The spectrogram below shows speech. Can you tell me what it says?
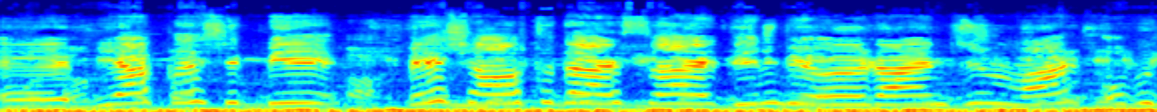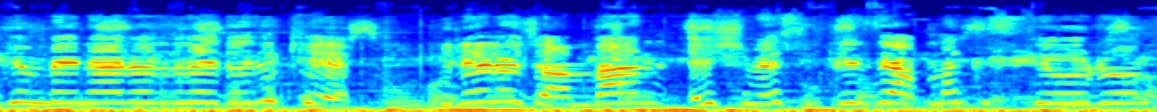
e, yaklaşık bir 5-6 ders verdiğim bir öğrencim var. O bugün beni aradı ve dedi ki Hilal hocam ben eşime sürpriz yapmak istiyorum.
